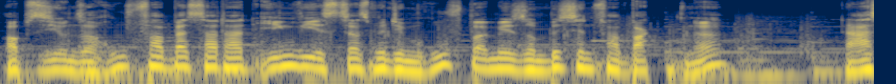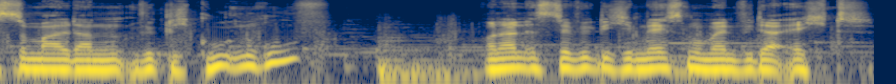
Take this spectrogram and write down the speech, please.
ob sich unser Ruf verbessert hat. Irgendwie ist das mit dem Ruf bei mir so ein bisschen verbackt, ne? Da hast du mal dann wirklich guten Ruf und dann ist der wirklich im nächsten Moment wieder echt...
